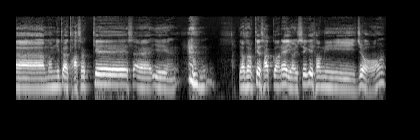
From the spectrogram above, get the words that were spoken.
아, 뭡니까 다섯 개, 이 여덟 개 사건의 열세 개 혐의죠.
